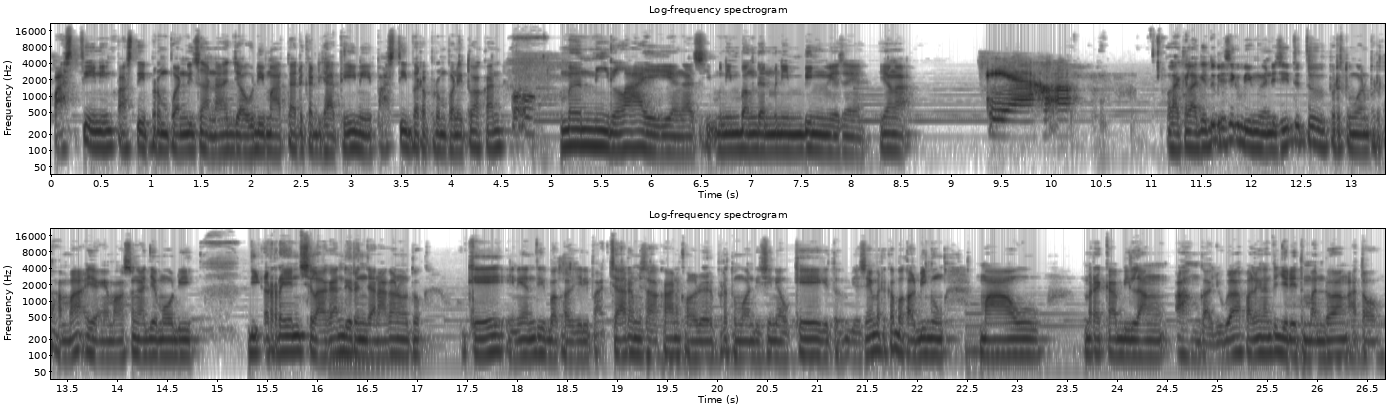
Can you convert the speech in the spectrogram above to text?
Pasti ini pasti perempuan di sana jauh di mata dekat di hati ini pasti para perempuan itu akan Mm-mm. menilai ya nggak sih menimbang dan menimbing biasanya ya nggak iya heeh. Laki-laki itu biasanya kebingungan di situ tuh. Pertemuan pertama yang emang sengaja mau di di arrange lah kan direncanakan untuk oke ini nanti bakal jadi pacar misalkan kalau dari pertemuan di sini oke gitu. Biasanya mereka bakal bingung mau mereka bilang ah nggak juga paling nanti jadi teman doang atau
